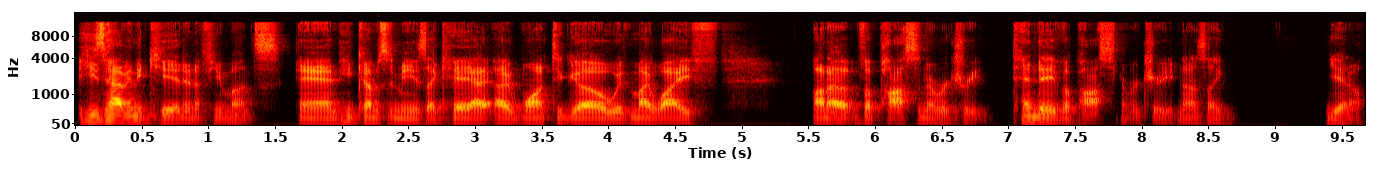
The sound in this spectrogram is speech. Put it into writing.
he's having a kid in a few months, and he comes to me. He's like, "Hey, I, I want to go with my wife on a vipassana retreat, ten day vipassana retreat." And I was like, "You know,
